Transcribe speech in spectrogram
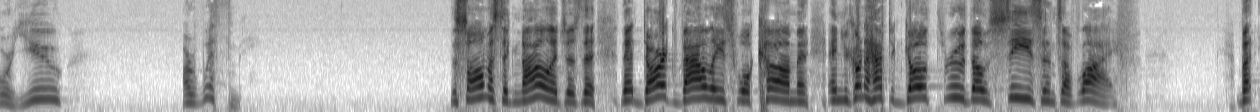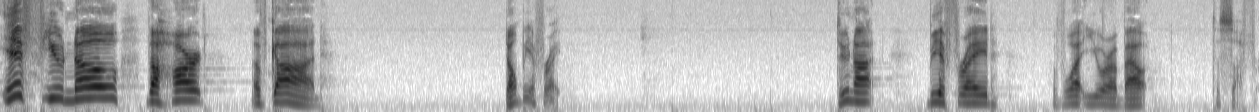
for you are with me. The psalmist acknowledges that, that dark valleys will come and, and you're going to have to go through those seasons of life. But if you know the heart of God, don't be afraid. Do not be afraid of what you are about to suffer.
